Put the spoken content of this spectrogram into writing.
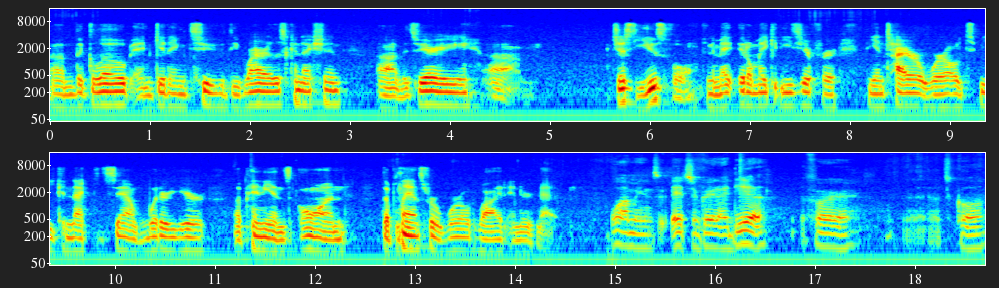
um, the globe and getting to the wireless connection. it's very just useful, and it will make it easier for the entire world to be connected. Sam, what are your opinions on the plans for worldwide internet. Well, I mean, it's, it's a great idea for uh, what's called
